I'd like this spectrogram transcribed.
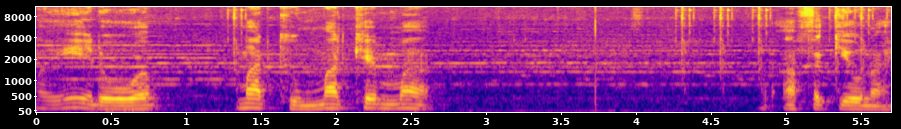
นี่ดูครับมาดขึมมาดเข้มมาก อัพสกิลหน่อย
